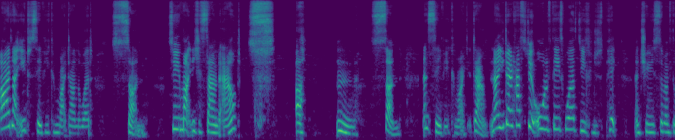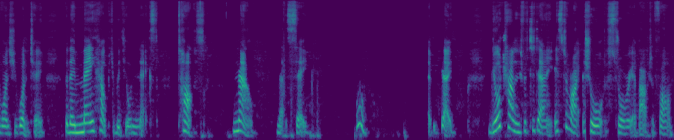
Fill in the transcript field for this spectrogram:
I'd like you to see if you can write down the word sun. So, you might need to sound out S, uh, n, sun, and see if you can write it down. Now, you don't have to do all of these words, you can just pick and choose some of the ones you want to, but they may help you with your next task. Now, let's see. Ooh. There we go. Your challenge for today is to write a short story about a farm.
